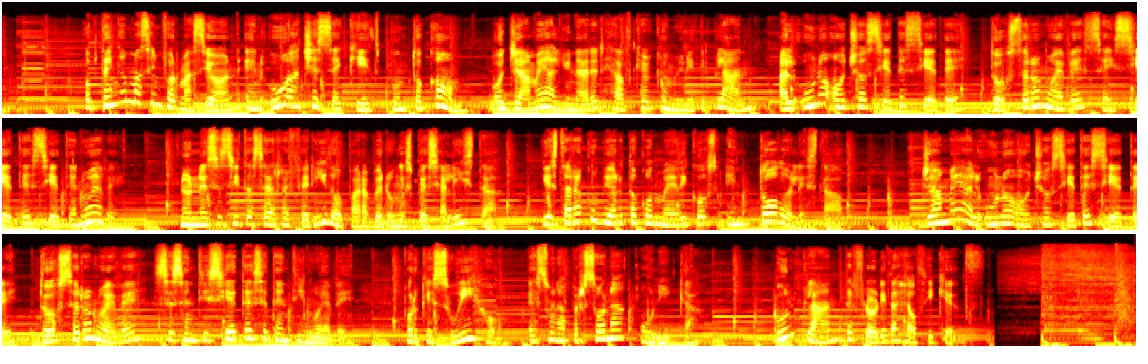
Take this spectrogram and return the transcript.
Obtenga más información en uhckids.com o llame al United Healthcare Community Plan al 1877-209-6779. No necesita ser referido para ver un especialista y estará cubierto con médicos en todo el estado. Llame al 1877-209-6779 porque su hijo es una persona única. Un plan de Florida Healthy Kids.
